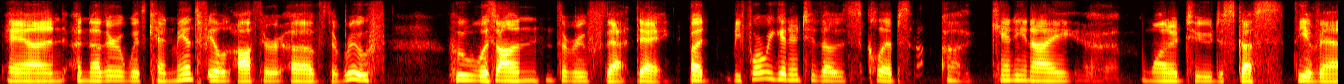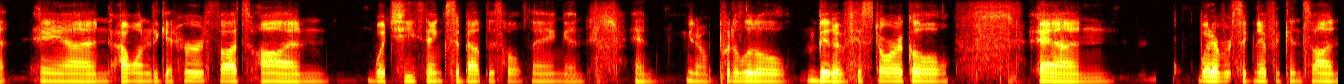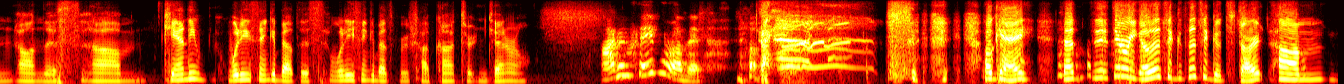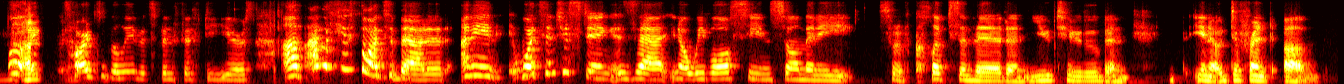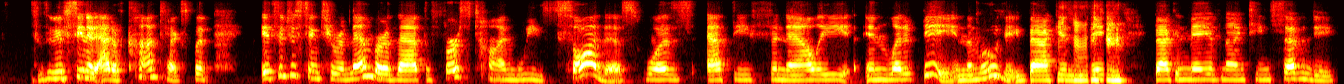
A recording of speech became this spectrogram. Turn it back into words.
and another with Ken Mansfield, author of The Roof, who was on the roof that day. But before we get into those clips, uh, Candy and I uh, wanted to discuss the event, and I wanted to get her thoughts on what she thinks about this whole thing and and you know put a little bit of historical and whatever significance on on this. Um, Candy, what do you think about this? What do you think about the rooftop concert in general? I'm in favor of it. okay, that there we go. That's a that's a good start. Um, well, I, it's hard to believe it's been 50 years. Um, I have a few thoughts about it. I mean, what's interesting is that you know we've all seen so many sort of clips of it and YouTube and you know different. Um, we've seen it out of context, but it's interesting to remember that the first time we saw this was at the finale in Let It Be in the movie back in May, back in May of 1970.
